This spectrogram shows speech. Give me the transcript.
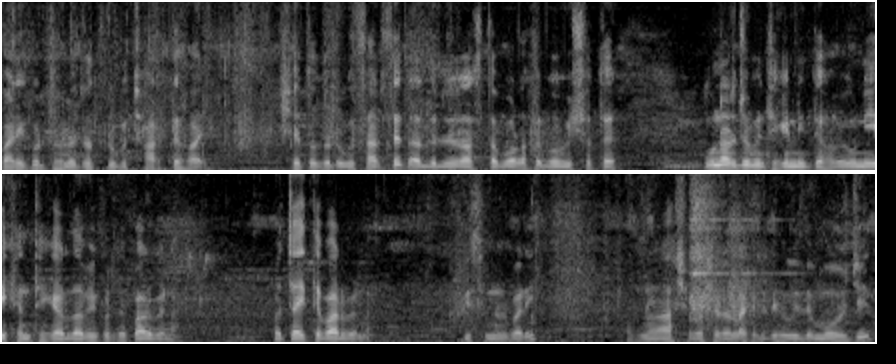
বাড়ি করতে হলে যতটুকু ছাড়তে হয়, সে ততটুকু ছাড়ছে, তাদের রাস্তা বড় হয় ভবিষ্যতে ওনার জমি থেকে নিতে হবে। উনি এখান থেকে আর দাবি করতে পারবে না, বা চাইতে পারবে না। পিছনের বাড়ি, আপনার আশেপাশের এলাকাটি দেখবে যে মসজিদ।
